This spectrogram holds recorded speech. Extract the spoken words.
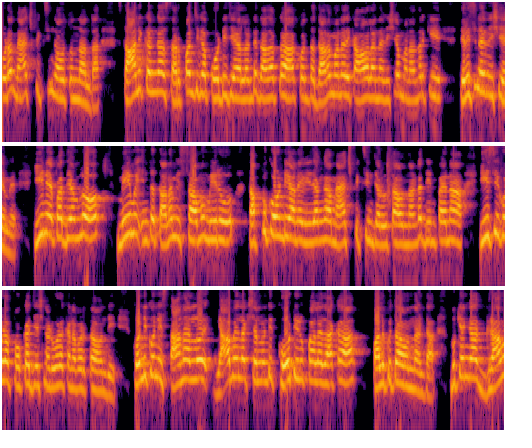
కూడా మ్యాచ్ ఫిక్సింగ్ అవుతుందంట. స్థానికంగా సర్పంచ్గా పోటీ చేయాలంటే దాదాపుగా కొంత ధనం అనేది కావాలన్న విషయం మనందరికీ తెలిసిన విషయమే. ఈ నేపథ్యంలో మేము ఇంత ధనం ఇస్తాము మీరు తప్పుకోండి అనే విధంగా మ్యాచ్ ఫిక్సింగ్ జరుగుతూ ఉందంటే దీనిపైన ఈసీ కూడా ఫోకస్ చేసినట్టు కూడా కనబడతా ఉంది. కొన్ని కొన్ని స్థానాల్లో యాభై లక్షల నుండి కోటి రూపాయల దాకా పలుకుతా ఉందంట. ముఖ్యంగా గ్రామ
